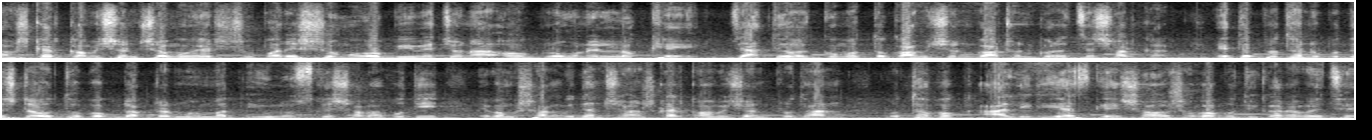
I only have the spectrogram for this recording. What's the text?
সংস্কার কমিশন সমূহের সুপারিশ সমূহ বিবেচনা ও গ্রহণের লক্ষ্যে জাতীয় ঐক্যমত্য কমিশন গঠন করেছে সরকার। এতে প্রধান উপদেষ্টা অধ্যাপক ডক্টর মোহাম্মদ ইউনুসকে সভাপতি এবং সংবিধান সংস্কার কমিশন প্রধান অধ্যাপক আলী রিয়াজকে সহসভাপতি করা হয়েছে।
